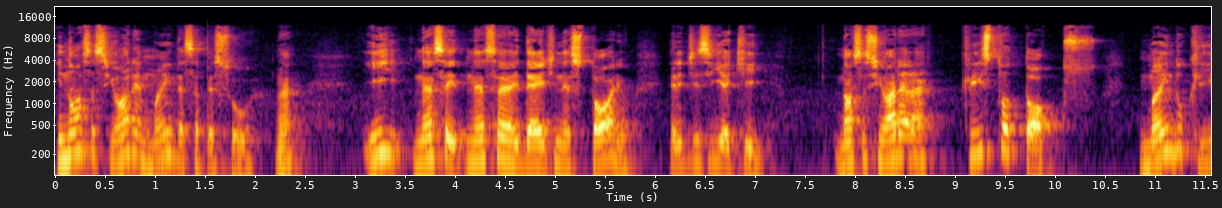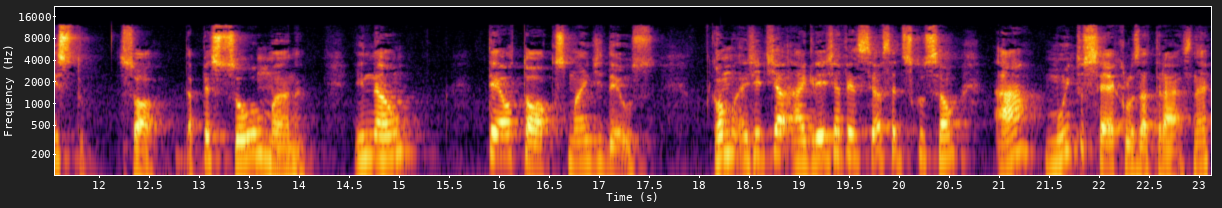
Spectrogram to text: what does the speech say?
E Nossa Senhora é mãe dessa pessoa, né? E nessa, nessa ideia de Nestório, ele dizia que Nossa Senhora era Cristotocos, mãe do Cristo só, da pessoa humana, e não Teotocos, mãe de Deus. Como a gente a igreja já venceu essa discussão há muitos séculos atrás, né?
